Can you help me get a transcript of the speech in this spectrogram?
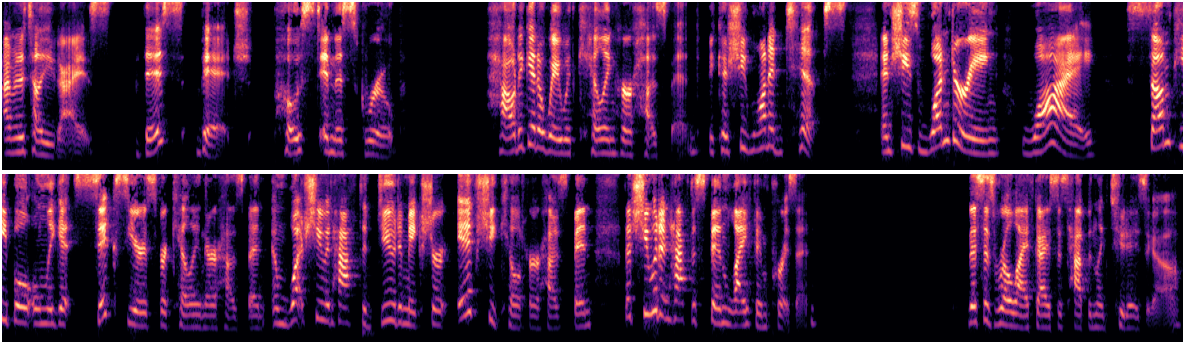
I'm gonna tell you guys. This bitch post in this group how to get away with killing her husband because she wanted tips and she's wondering why some people only get six years for killing their husband and what she would have to do to make sure if she killed her husband that she wouldn't have to spend life in prison. This is real life guys. This happened like two days ago.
